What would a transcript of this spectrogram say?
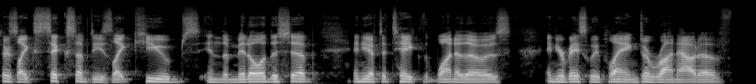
there's like six of these like cubes in the middle of the ship, and you have to take one of those, and you're basically playing to run out of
